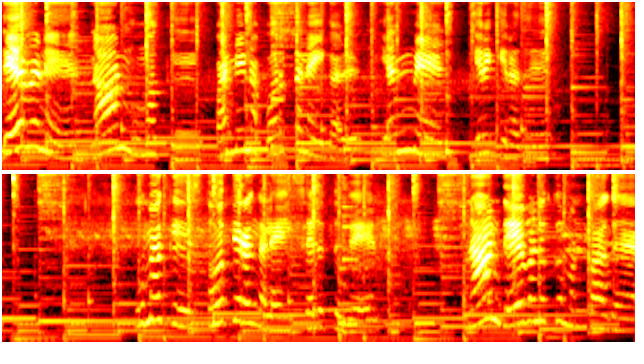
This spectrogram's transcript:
தேவனே நான் உமக்கு பண்ணின பொருத்தனைகள் என்மேல் இருக்கிறது. உமக்கு ஸ்தோத்திரங்களை செலுத்துவேன். நான் தேவனுக்கு முன்பாக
